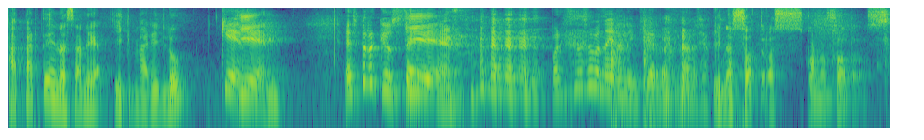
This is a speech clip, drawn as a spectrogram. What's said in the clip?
Aparte de nuestra amiga Igmarilu. ¿Quién? ¿Quién? Espero que usted. ¿Quién? Porque si no se van a ir al infierno. No, no. Y nosotros, con nosotros.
